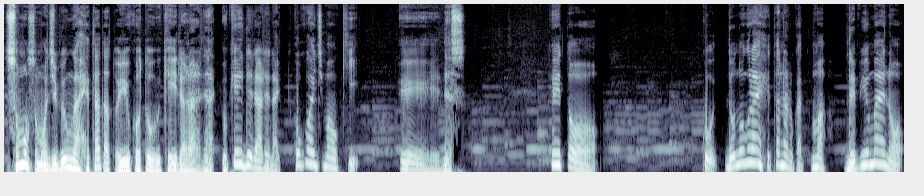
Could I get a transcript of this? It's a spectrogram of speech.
そもそも自分が下手だということを受け入れられない。受け入れられない。ここが一番大きい、ええです。えっ、と、こう、どのぐらい下手なのか。まあ、デビュー前の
